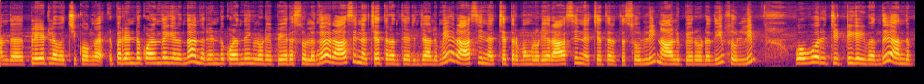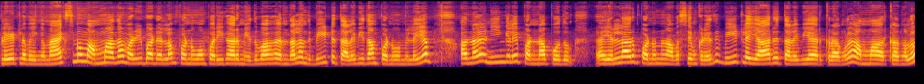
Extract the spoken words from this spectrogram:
அந்த பிளேட்டில் வச்சுக்கோங்க. இப்போ ரெண்டு குழந்தைங்க இருந்தால் அந்த ரெண்டு குழந்தைங்களுடைய பேரை சொல்லுங்கள் ராசி நட்சத்திரம் தெரிஞ்சாலுமே ராசி நட்சத்திரம் உங்களுடைய ராசி நட்சத்திரத்தை சொல்லி நாலு பேரோடதையும் சொல்லி ஒவ்வொரு சிட்டிகை வந்து அந்த பிளேட்டில் வைங்க. மேக்ஸிமம் அம்மா தான் வழிபாடெல்லாம் பண்ணுவோம். பரிகாரம் எதுவாக இருந்தாலும் அந்த வீட்டு தலைவி தான் பண்ணுவோம் இல்லையா? அதனால் நீங்களே பண்ணால் போதும். எல்லாரும் பண்ணணும்னு அவசியம் கிடையாது. வீட்டில் யார் தலைவியாக இருக்கிறாங்களோ அம்மா இருக்காங்களோ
